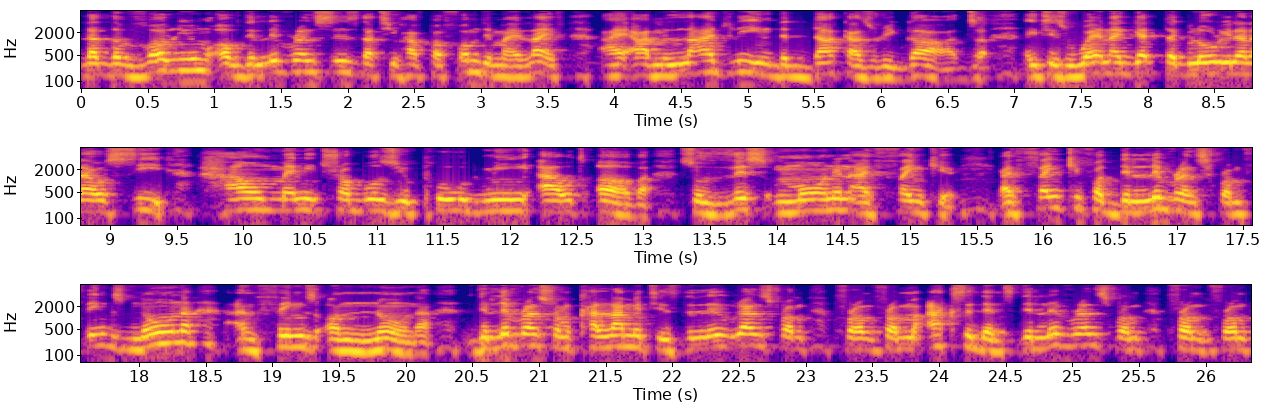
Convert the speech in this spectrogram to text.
that the volume of deliverances that you have performed in my life, I am largely in the dark as regards. It is when I get the glory that I will see how how many troubles you pulled me out of. So this morning, I thank you. I thank you for deliverance from things known and things unknown, deliverance from calamities, deliverance from from from accidents, deliverance from from from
